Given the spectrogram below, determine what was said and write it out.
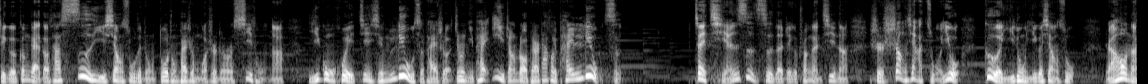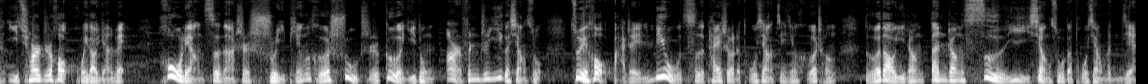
这个更改到它四亿像素的这种多重拍摄模式的时候，系统呢一共会进行六次拍摄，就是你拍一张照片，它会拍六次。在前四次的这个传感器呢是上下左右各移动一个像素，然后呢一圈之后回到原位。后两次呢是水平和数值各移动二分之一个像素，最后把这六次拍摄的图像进行合成，得到一张单张四亿像素的图像文件。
